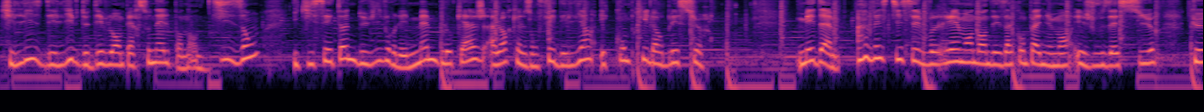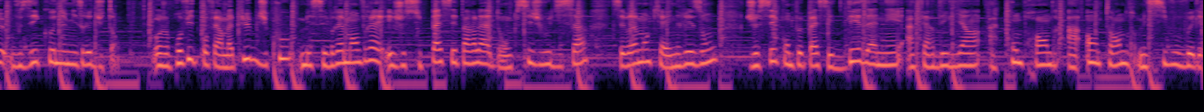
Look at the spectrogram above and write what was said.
qui lisent des livres de développement personnel pendant 10 ans et qui s'étonnent de vivre les mêmes blocages alors qu'elles ont fait des liens et compris leurs blessures. Mesdames, investissez vraiment dans des accompagnements et je vous assure que vous économiserez du temps. Bon, j'en profite pour faire ma pub du coup, mais c'est vraiment vrai et je suis passée par là. Donc si je vous dis ça, c'est vraiment qu'il y a une raison. Je sais qu'on peut passer des années à faire des liens, à comprendre, à entendre, mais si vous voulez,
